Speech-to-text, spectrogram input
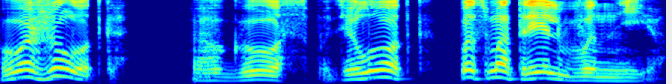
У вас же лодка». «О, господи, лодка! Посмотрели бы вы на нее».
